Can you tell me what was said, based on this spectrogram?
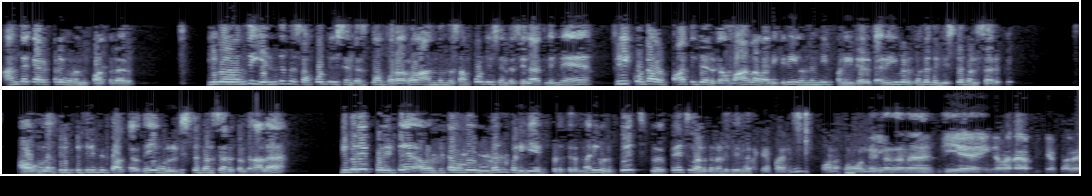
அந்த கேரக்டர் இவர் வந்து பாக்குறாரு இவர் வந்து எந்தெந்த சப்போர்ட்டிவ் சென்டர்ஸ் எல்லாம் போறாரோ அந்தந்த சப்போர்ட்டிவ் சென்டர்ஸ் எல்லாத்துலயுமே ஃப்ரீக்வெண்டா அவர் பாத்துட்டே இருக்காங்க மார்லா அடிக்கடி வந்து மீட் பண்ணிட்டே இருக்காரு. இவருக்கு வந்து அது டிஸ்டர்பன்ஸா இருக்கு. அவங்கள திருப்பி திருப்பி பாக்குறதே இவங்களுக்கு டிஸ்டர்பன்ஸா இருக்கிறதுனால இவரே போயிட்டு அவர்கிட்ட வந்து ஒரு உடன்படிக்கை ஏற்படுத்துற மாதிரி ஒரு பேச்சு பேச்சுவார்த்தை நடத்திருக்காரு கேட்பாரு உனக்கும் ஒண்ணு இல்ல தானே? நீ ஏன் இங்க வர அப்படின்னு கேட்பாரு.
